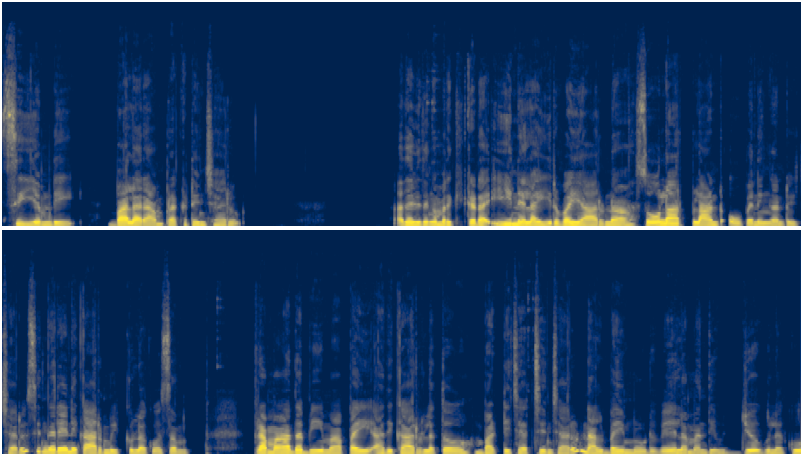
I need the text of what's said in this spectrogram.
సీఎండి బలరాం ప్రకటించారు. అదేవిధంగా మనకి ఇక్కడ ఈ నెల ఇరవై ఆరున సోలార్ ప్లాంట్ ఓపెనింగ్ అంటూ ఇచ్చారు. సింగరేణి కార్మికుల కోసం ప్రమాద బీమాపై అధికారులతో బట్టి చర్చించారు. నలభై మూడు వేల మంది ఉద్యోగులకు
